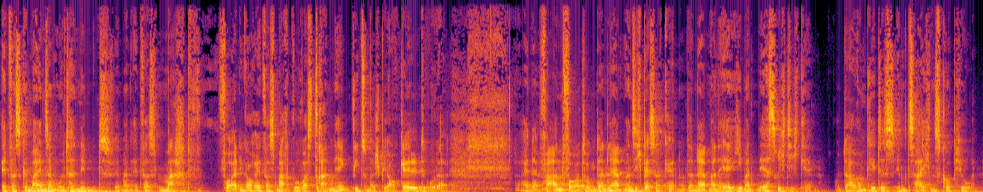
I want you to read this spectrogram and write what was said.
etwas gemeinsam unternimmt, wenn man etwas macht, vor allen Dingen auch etwas macht, wo was dranhängt, wie zum Beispiel auch Geld oder eine Verantwortung, dann lernt man sich besser kennen und dann lernt man jemanden erst richtig kennen. Und darum geht es im Zeichen Skorpion.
